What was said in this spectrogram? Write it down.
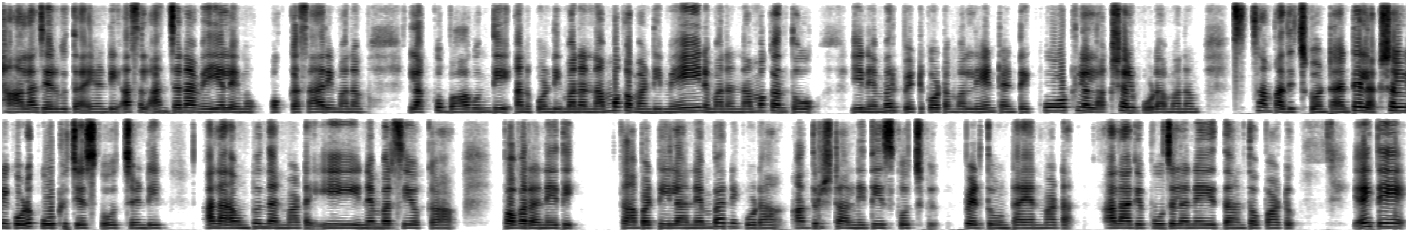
చాలా జరుగుతాయండి. అసలు అంచనా వేయలేము. ఒక్కసారి మనం లక్కు బాగుంది అనుకోండి మన నమ్మకం అండి. మెయిన్ మన నమ్మకంతో ఈ నెంబర్ పెట్టుకోవటం వల్ల ఏంటంటే కోట్ల లక్షలు కూడా మనం సంపాదించుకుంటా అంటే లక్షల్ని కూడా కోట్లు చేసుకోవచ్చండి. అలా ఉంటుందన్నమాట ఈ నెంబర్స్ యొక్క పవర్ అనేది. కాబట్టి ఇలా నెంబర్ని కూడా అదృష్టాలని తీసుకొచ్చు పెడుతూ ఉంటాయన్నమాట. అలాగే పూజలు అనే దాంతో పాటు అయితే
